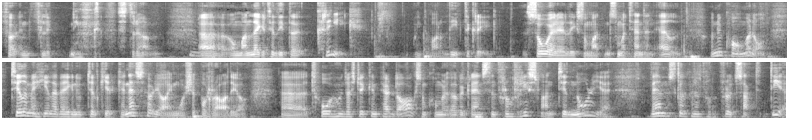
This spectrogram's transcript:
för en flyktingström Mm. Om man lägger till lite krig, och inte bara lite krig, så är det liksom att, som att tända en eld. Och nu kommer de. Till och med hela vägen upp till Kirkenes hörde jag i morse på radio. Eh, 200 stycken per dag som kommer över gränsen från Ryssland till Norge. Vem skulle kunna förutsagt det?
